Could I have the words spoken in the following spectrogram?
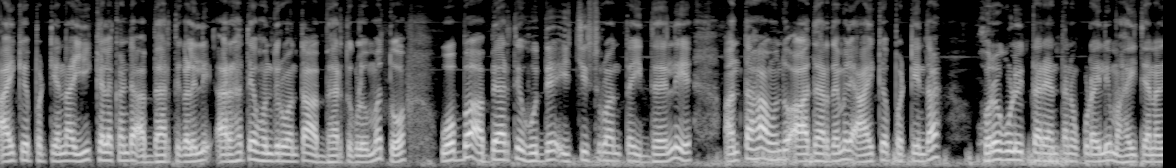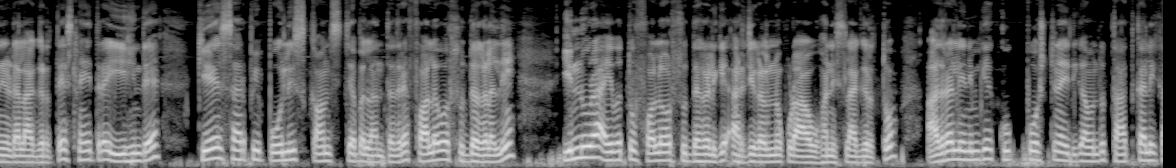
ಆಯ್ಕೆ ಪಟ್ಟಿಯನ್ನು ಈ ಕೆಳಕಂಡ ಅಭ್ಯರ್ಥಿಗಳಲ್ಲಿ ಅರ್ಹತೆ ಹೊಂದಿರುವಂಥ ಅಭ್ಯರ್ಥಿಗಳು ಮತ್ತು ಒಬ್ಬ ಅಭ್ಯರ್ಥಿ ಹುದ್ದೆ ಇಚ್ಛಿಸಿರುವಂಥ ಇದ್ದಲ್ಲಿ ಅಂತಹ ಒಂದು ಆಧಾರದ ಮೇಲೆ ಆಯ್ಕೆ ಪಟ್ಟಿಯಿಂದ ಹೊರಗುಳಿಯುತ್ತಾರೆ ಅಂತಲೂ ಕೂಡ ಇಲ್ಲಿ ಮಾಹಿತಿಯನ್ನು ನೀಡಲಾಗಿರುತ್ತೆ. ಸ್ನೇಹಿತರೆ, ಈ ಹಿಂದೆ K S R P police constable ಅಂತಂದರೆ ಫಾಲೋವರ್ಸ್ ಹುದ್ದೆಗಳಲ್ಲಿ ಇನ್ನೂರ ಐವತ್ತು ಫಾಲೋವರ್ಸ್ ಹುದ್ದೆಗಳಿಗೆ ಅರ್ಜಿಗಳನ್ನು ಕೂಡ ಆಹ್ವಾನಿಸಲಾಗಿರುತ್ತು. ಅದರಲ್ಲಿ ನಿಮಗೆ ಕುಕ್ ಪೋಸ್ಟಿನ ಇದೀಗ ಒಂದು ತಾತ್ಕಾಲಿಕ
